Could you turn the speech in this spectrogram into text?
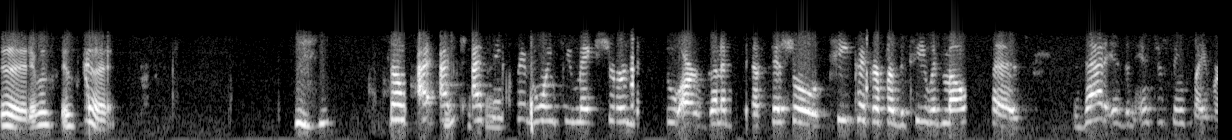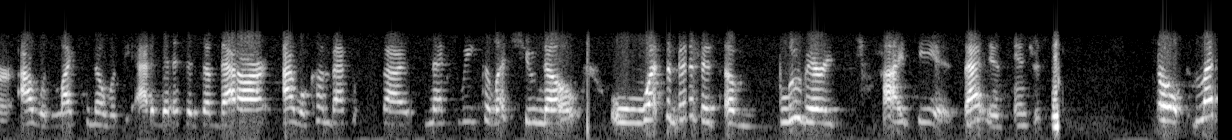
good. It was it's good. Mm-hmm. So I, I I think we're going to make sure that you are going to be an official tea picker for the tea with Mo because that is an interesting flavor. I would like to know what the added benefits of that are. I will come back with you guys next week to let you know what the benefits of blueberry chai tea is. That is interesting. So let's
